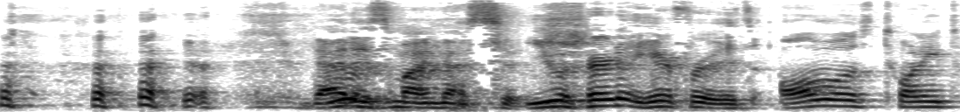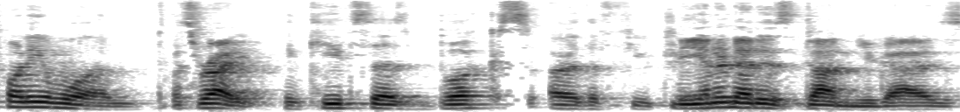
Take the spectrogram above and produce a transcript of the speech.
that is my message. you heard it here for it's almost 2021, That's right. and Keith says books are the future. The internet is done, you guys.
